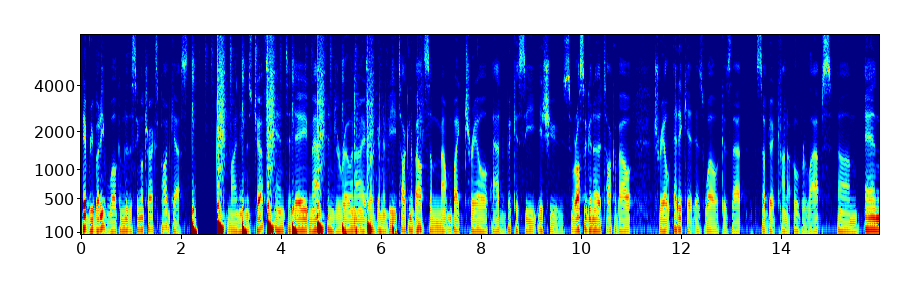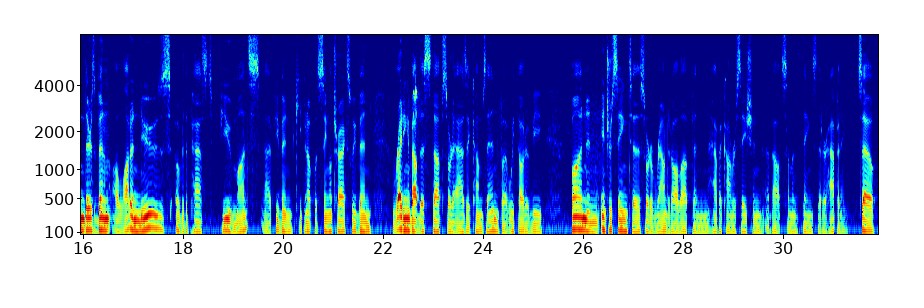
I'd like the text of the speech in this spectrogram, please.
Hey, everybody, welcome to the Singletracks Podcast. My name is Jeff, and today Matt and Jero and I are going to be talking about some mountain bike trail advocacy issues. We're also going to talk about trail etiquette as well, because that subject kind of overlaps. Um, and there's been a lot of news over the past few months. Uh, if you've been keeping up with Singletracks, we've been writing about this stuff sort of as it comes in, but we thought it would be fun and interesting to sort of round it all up and have a conversation about some of the things that are happening. So,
